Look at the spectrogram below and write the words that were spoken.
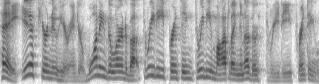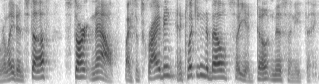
Hey, if you're new here and you're wanting to learn about 3D printing, 3D modeling, and other 3D printing related stuff, start now by subscribing and clicking the bell so you don't miss anything.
